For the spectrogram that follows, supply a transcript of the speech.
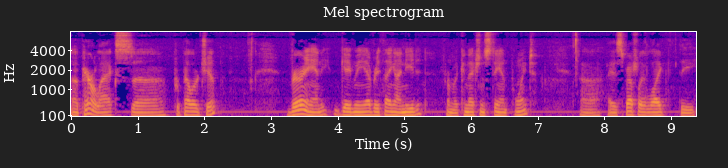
uh, parallax uh, propeller chip. Very handy. Gave me everything I needed from a connection standpoint. Uh, I especially liked the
